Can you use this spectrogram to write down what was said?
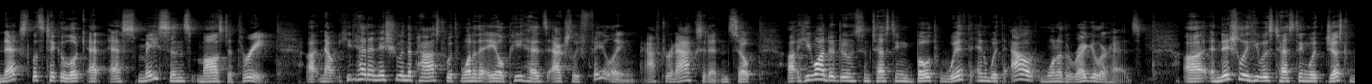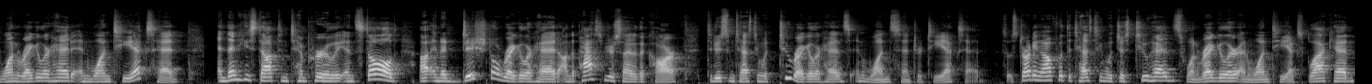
Next, let's take a look at Smason's Mazda 3. Uh, now, he'd had an issue in the past with one of the ALP heads actually failing after an accident, and so uh, he wound up doing some testing both with and without one of the regular heads. Uh, initially, he was testing with just one regular head and one TX head, and then he stopped and temporarily installed uh, an additional regular head on the passenger side of the car to do some testing with two regular heads and one center TX head. So starting off with the testing with just two heads, one regular and one TX black head,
